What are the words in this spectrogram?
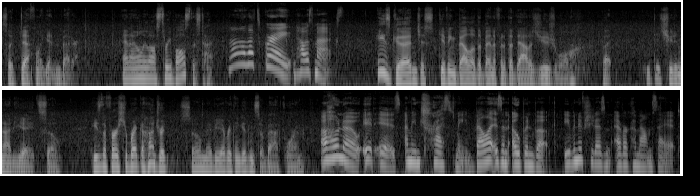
so definitely getting better. And I only lost three balls this time. Oh, that's great. How was Max? He's good, just giving Bella the benefit of the doubt as usual. But he did shoot a 98, so he's the first to break 100, so maybe everything isn't so bad for him. Oh, no, it is. I mean, trust me, Bella is an open book, even if she doesn't ever come out and say it.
